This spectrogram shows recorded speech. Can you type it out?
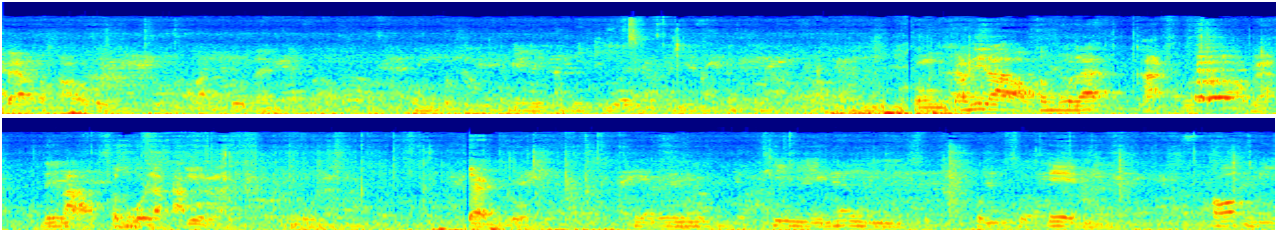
ไปเอากระเป๋าดิวันพูดเลยผมก็ทำคดีอภิธีเป็นบัตรเพื่อนคงตอนนี้เราออกสมบูรณ์แล้วคัดออกแล้วนี่เราสมบูรณ์แล้วครับยื่นแล้วสมบูรณ์แล้วแจ้งรวมคือที่มุ่งคุณสุเทพเนี่ยเพราะมี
